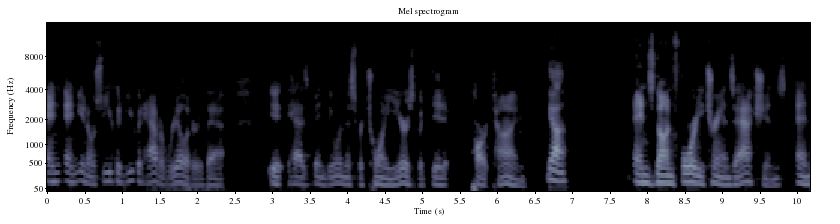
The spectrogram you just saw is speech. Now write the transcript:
and and you know, so you could you could have a realtor that it has been doing this for 20 years, but did it part time. Yeah, and's done 40 transactions and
